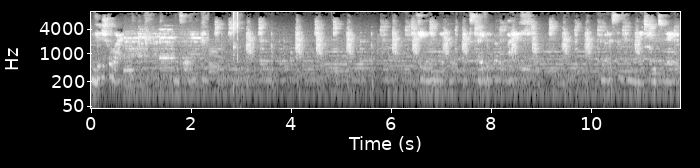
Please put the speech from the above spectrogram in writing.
visualize feeling like you're excited about life. What is something like you today?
